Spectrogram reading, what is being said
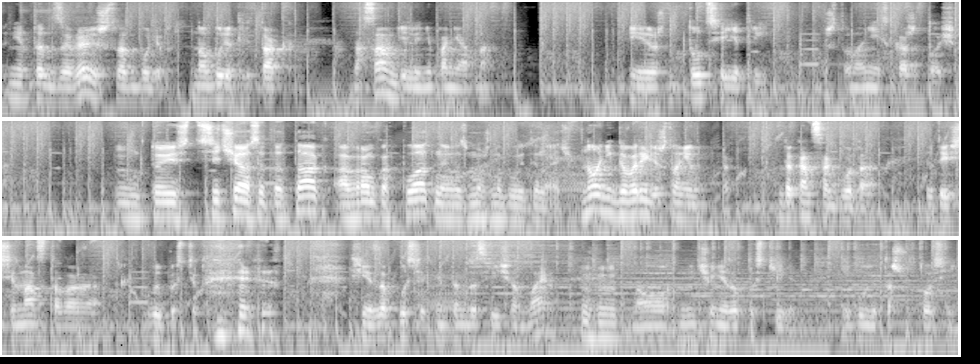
Nintendo заявляли, что так будет, но будет ли так на самом деле непонятно. И ждут все E3, что на ней скажет точно. То есть сейчас это так, а в рамках платной, возможно, будет иначе. Но они говорили, что они до конца года 2017 выпустят, точнее запустят Nintendo Switch Online, угу. но ничего не запустили и будет аж в осени.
